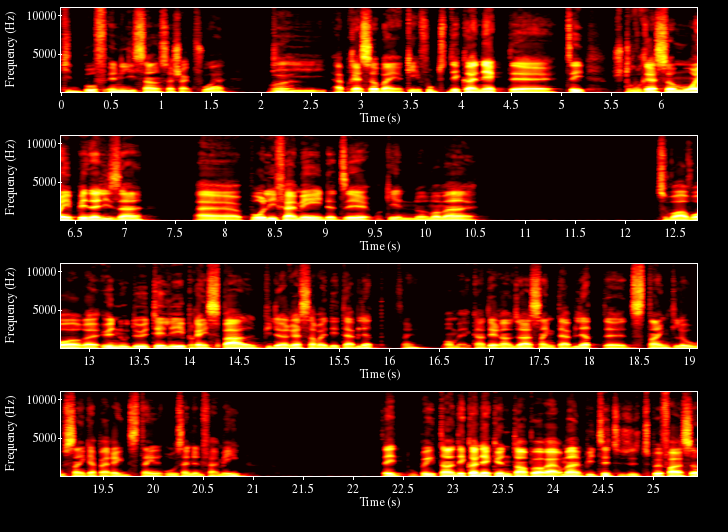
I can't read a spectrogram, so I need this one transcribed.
qui te bouffe une licence à chaque fois. Puis après ça, ben OK, il faut que tu déconnectes. Euh, tu sais, je trouverais ça moins pénalisant euh, pour les familles de dire OK, normalement, tu vas avoir euh, une ou deux télés principales, puis le reste, ça va être des tablettes. Bon, mais ben, quand tu es rendu à cinq tablettes distinctes là, ou cinq appareils distincts au sein d'une famille, tu en déconnectes une temporairement, puis tu, tu peux faire ça.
